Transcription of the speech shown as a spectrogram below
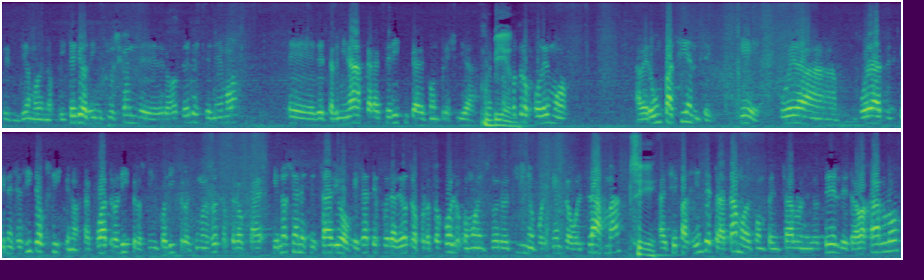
digamos, en los criterios de inclusión de los hoteles tenemos eh, determinadas características de complejidad. Nosotros podemos, a ver, un paciente que pueda pueda que necesite oxígeno hasta 4 litros, 5 litros, decimos nosotros, pero que no sea necesario o que ya esté fuera de otro protocolo, como el suero equino, por ejemplo, o el plasma, sí. a ese paciente tratamos de compensarlo en el hotel, de trabajarlo,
